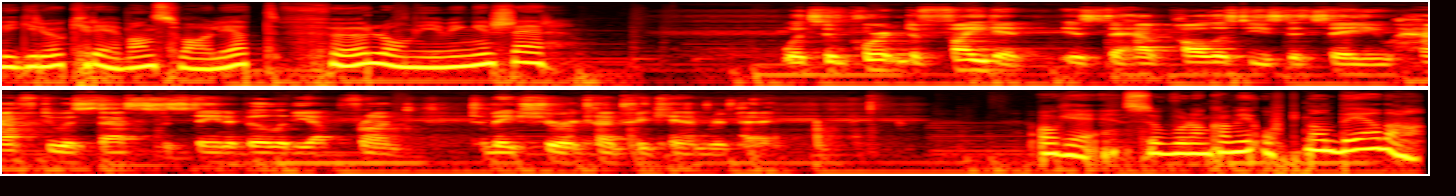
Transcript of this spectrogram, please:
ligger i å kreve ansvarlighet før långivingen skjer. What's important to fight it is to have policies that say you have to assess sustainability up front to make sure a country can repay. Ok, så hvordan kan vi oppnå det, da?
